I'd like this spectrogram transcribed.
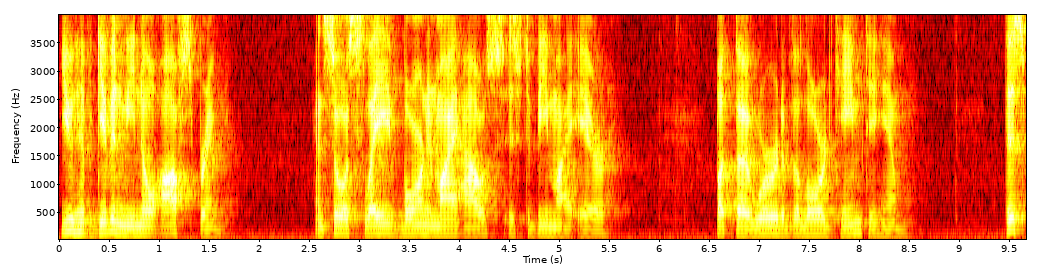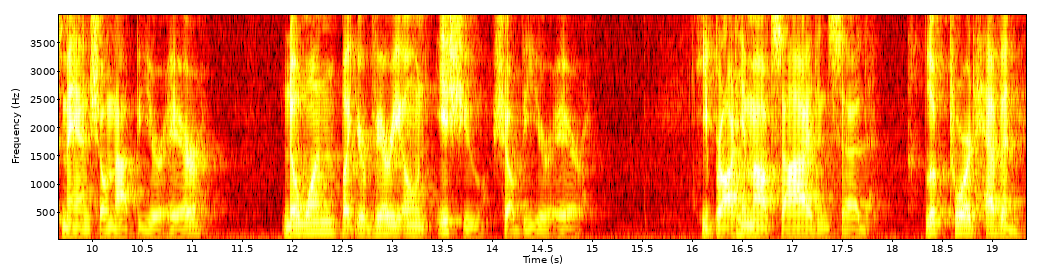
You have given me no offspring, and so a slave born in my house is to be my heir. But the word of the Lord came to him This man shall not be your heir. No one but your very own issue shall be your heir. He brought him outside and said, Look toward heaven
